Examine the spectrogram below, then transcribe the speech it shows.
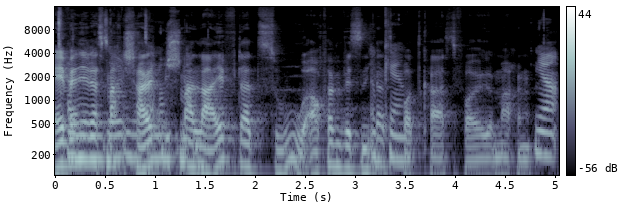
Ey, wenn Also ihr das macht, schalt mich mal live dazu, auch wenn wir es nicht Okay. als Podcast-Folge machen. Ja,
